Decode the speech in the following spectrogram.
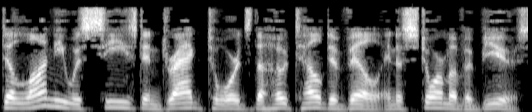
Delaunay was seized and dragged towards the Hôtel de Ville in a storm of abuse.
